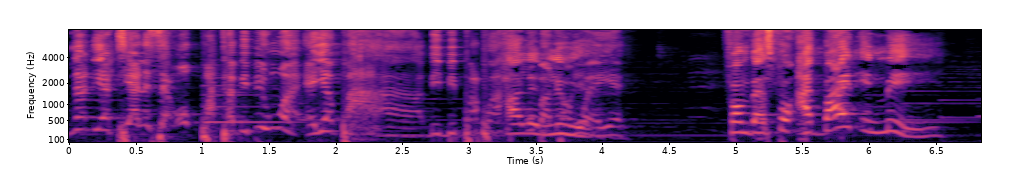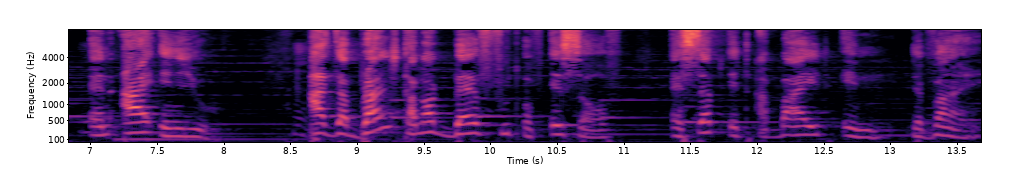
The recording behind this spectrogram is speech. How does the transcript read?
na deɛ teɛ ne sɛ wopata biribi ho a ɛyɛ paa biribi papa wopata ho a Hallelujah. From verse 4 Abide in me, and I in you. As the branch cannot bear fruit of itself except it abide in the vine,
